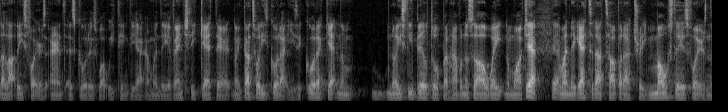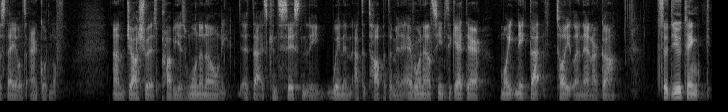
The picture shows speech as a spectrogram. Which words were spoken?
a lot of these fighters aren't as good as what we think they are, and when they eventually get there, like that's what he's good at. He's good at getting them nicely built up and having us all waiting and watching. Yeah, yeah. And when they get to that top of that tree, most of his fighters in the stables aren't good enough. And Joshua is probably his one and only that is consistently winning at the top at the minute. Everyone else seems to get there, might nick that title, and then are gone. So do you think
